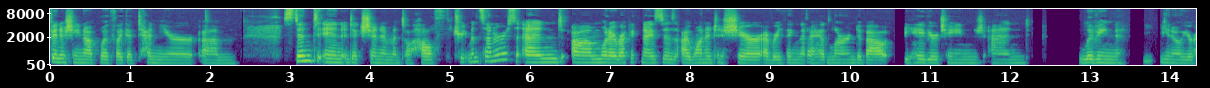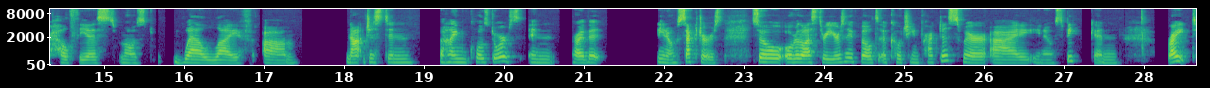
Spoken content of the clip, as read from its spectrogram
finishing up with like a 10 year um, stint in addiction and mental health treatment centers. And um, what i recognized is i wanted to share everything that i had learned about behavior change and living you know your healthiest most well life um, not just in behind closed doors in private you know sectors so over the last three years i've built a coaching practice where i you know speak and write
